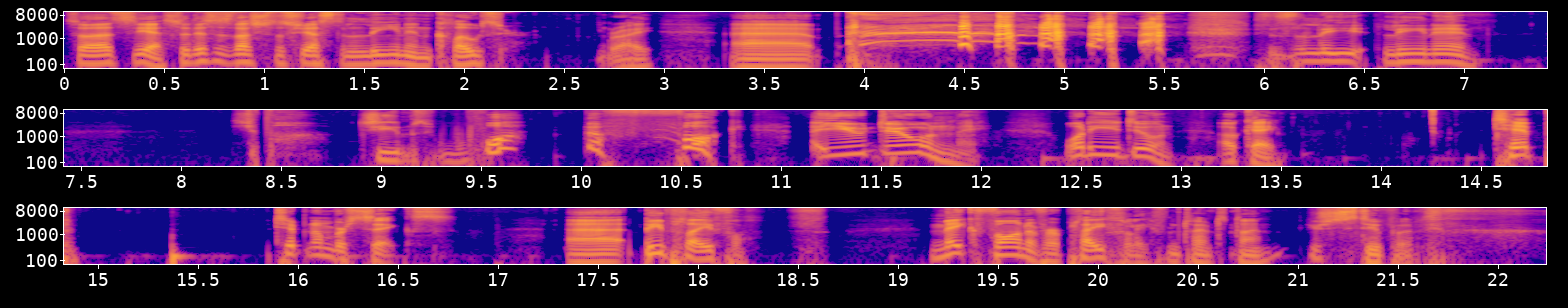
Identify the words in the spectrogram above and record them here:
so that's yeah. So this is that's just, just to lean in closer, right? Uh, just lean, lean in. Siobhan, James, what the fuck are you doing, me? What are you doing? Okay. Tip. Tip number six. Uh, be playful. Make fun of her playfully from time to time. You're stupid.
